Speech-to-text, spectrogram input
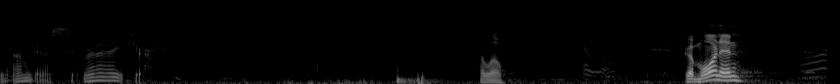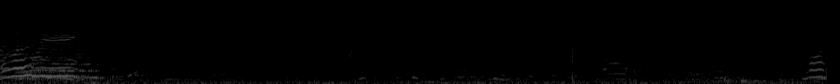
Maybe I'm going to sit right here. Hello. Hello. Good morning. Good morning. What? What?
